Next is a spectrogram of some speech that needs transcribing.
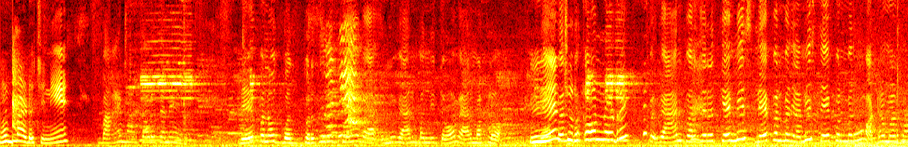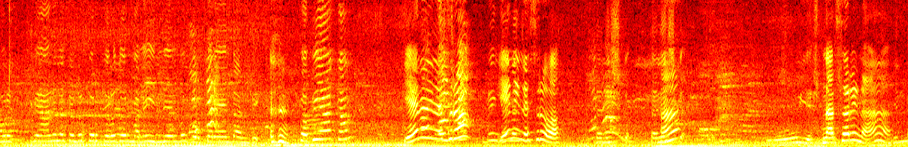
ನೋಡಿ ಮಾಡು ಚಿನ್ನಿ. ಬಾಯ್ ಮಾಡ್ತಾ ಇರ್ತಾನೆ. ಲೇಪನ ಬದ್ ಬರ್ದಿರೋದಕ್ಕೆ ಇನ್ನು ವ್ಯಾನ್ ಬಂದಿತ್ತು ವ್ಯಾನ್ ಮಕ್ಕಳು ಏನು ಚುರುಕವ್ನು ನೋಡ್ರಿ? ವ್ಯಾನ್ ಬರ್ದಿರೋದಕ್ಕೆ ಮಿಸ್ ಲೇಪನ್ ಬಂದಿಲ್ಲ ಮಿಸ್ ಲೇಪನ್ ಬಂದು ಆಟ ಮಾಡ್ತಾವ್ರೆ ವ್ಯಾನ್ ಎಲ್ಲ ಕಂಡಕ್ಟರ್ ಬರೋದವ್ರ ಮನೆ ಇಲ್ಲಿ ಅಲ್ವ ಬರ್ತಾರೆ ಅಂತ ಅಂದ್ವಿ. Puppy come? ಏನೋ ನಿನ್ನ ಹೆಸರು? ಏನು ನಿನ್ನ ಹೆಸರು? ತನಿಷ್ಕ ತನಿಷ್ಕ. ಅಯ್ಯೋ ಎಷ್ಟು ನರ್ಸರಿನಾ? ಇಲ್ಲ?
